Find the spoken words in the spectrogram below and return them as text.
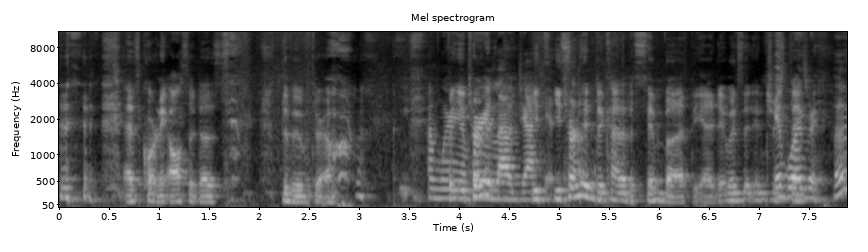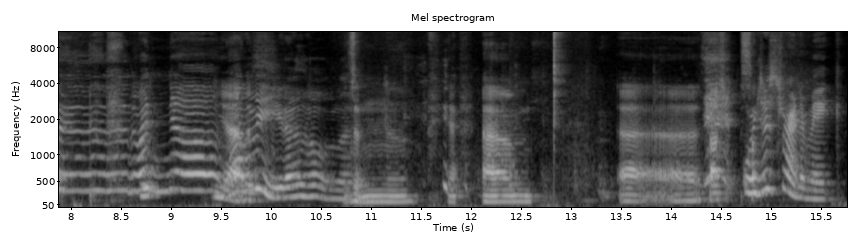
as Courtney also does the boob throw. I'm wearing you a very it- loud jacket. you turned so- it into kind of a Simba at the end. It was an interesting. It was. right. Yeah, Yeah, yeah. Um, uh, Sasha, We're just trying to make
